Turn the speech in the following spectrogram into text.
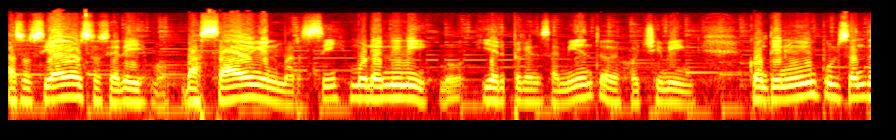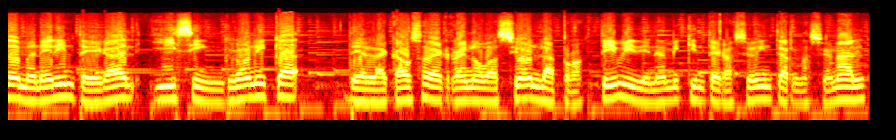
asociada al socialismo, basado en el marxismo-leninismo y el pensamiento de Ho Chi Minh. Continúa impulsando de manera integral y sincrónica de la causa de renovación, la proactiva y dinámica integración internacional,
